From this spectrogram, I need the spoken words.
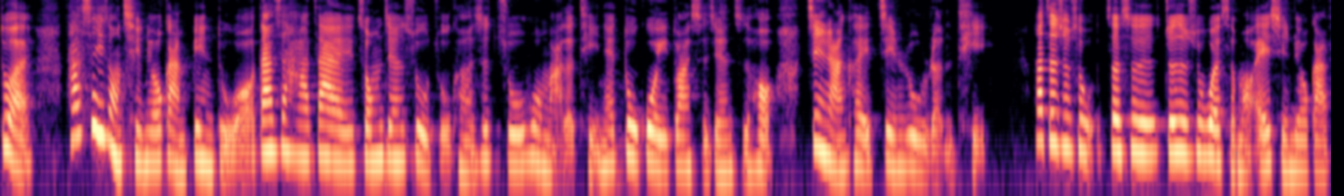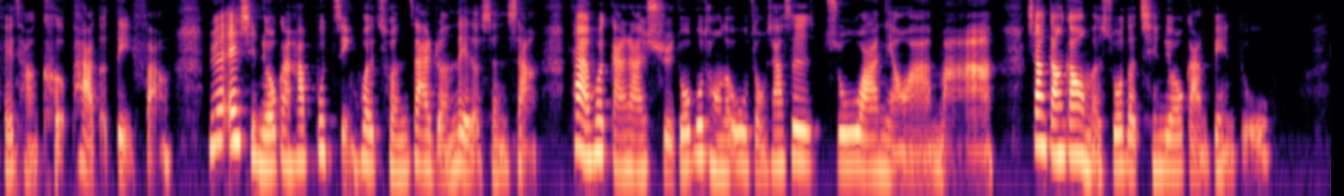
对，它是一种禽流感病毒哦，但是它在中间宿主可能是猪或马的体内度过一段时间之后，竟然可以进入人体。那这就是这是这就是为什么 A 型流感非常可怕的地方，因为 A 型流感它不仅会存在人类的身上，它还会感染许多不同的物种，像是猪啊、鸟啊、马啊。像刚刚我们说的禽流感病毒，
